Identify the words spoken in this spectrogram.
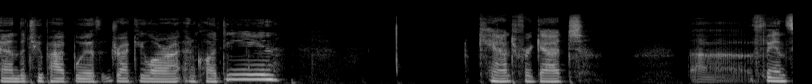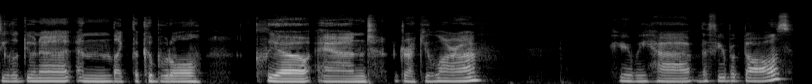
and the 2-pack with Draculaura and Clawdeen. Can't forget uh, Fancy Lagoona and like the Caboodle Cleo and Draculaura. Here we have the Fearbook dolls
